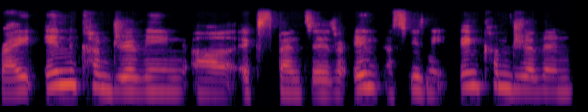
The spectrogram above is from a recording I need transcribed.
right income driven uh, expenses or in excuse me income driven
